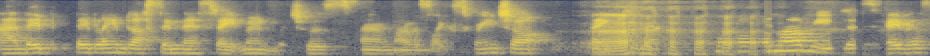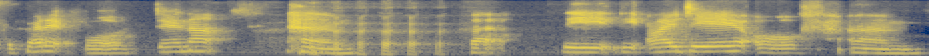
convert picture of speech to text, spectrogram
And they they blamed us in their statement, which was um, I was like screenshot. Thank you, Pornhub. You just gave us the credit for doing that. Um, but the the idea of um,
